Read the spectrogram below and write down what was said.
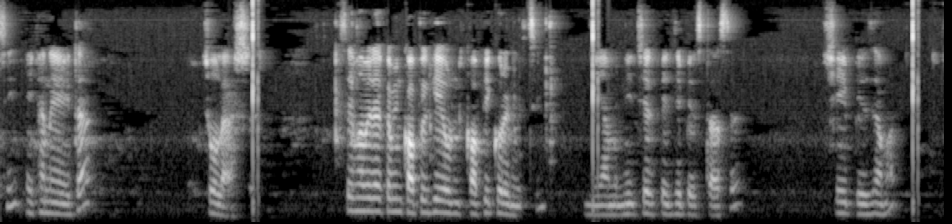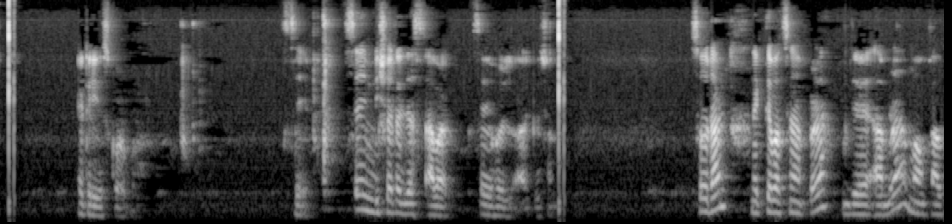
See, এখানে এটা চলে আসছে। সেম ভাবে এটাকে আমি কপি দিয়ে কপি করে নিচ্ছি। নিয়ে আমি নিচের পেজে পেজটা আছে, সেই পেজে আমার এটা ইউজ করব। সেভ সেম বিষয়টা জাস্ট আবার সেভ হইল আর কিছু না। সো ডান দেখতে পাচ্ছেন আপনারা যে আমরা মক আপ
